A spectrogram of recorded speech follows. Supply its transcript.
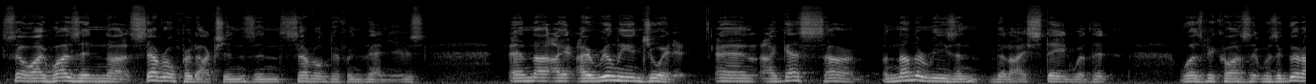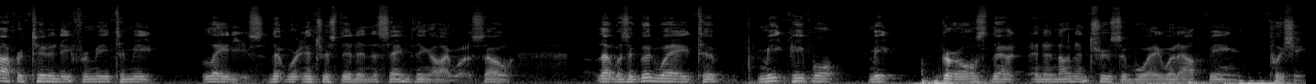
So I was in uh, several productions in several different venues, and uh, I, I really enjoyed it. And I guess uh, another reason that I stayed with it was because it was a good opportunity for me to meet ladies that were interested in the same thing I was. So that was a good way to meet people, meet girls that in an unintrusive way without being pushy.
